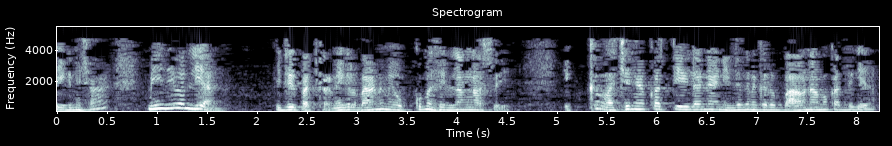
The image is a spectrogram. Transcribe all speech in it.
ඒක නිසා මේ දේවල් ලියන්න. ඉදිරිපත් කරන. මේකල බලන්න මේ ඔක්කොම සෙල්ලම් අස්සේ. එක වචනයක්වත් තියලා නැහැ නිඳගෙන කර භාවනා මොකද්ද කියලා.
